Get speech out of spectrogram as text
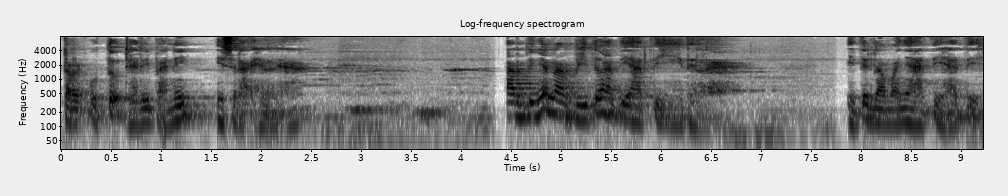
terkutuk dari Bani Israel ya. Artinya Nabi itu hati-hati gitu lah. Itu namanya hati-hati.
